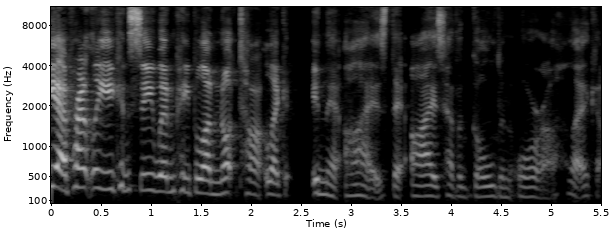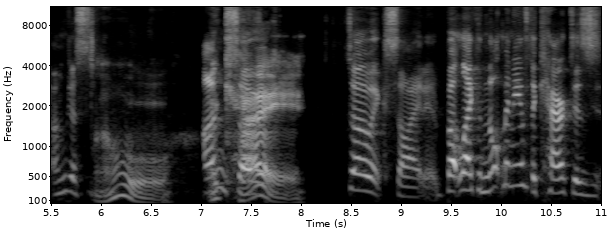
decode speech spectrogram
yeah, apparently you can see when people are not tar- like in their eyes, their eyes have a golden aura. Like I'm just Oh, I'm okay. so excited. But like not many of the characters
